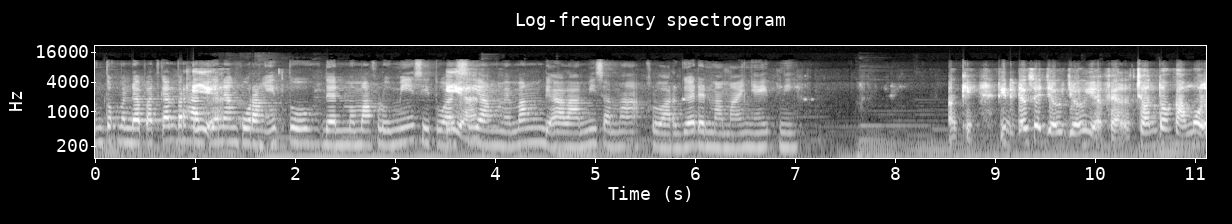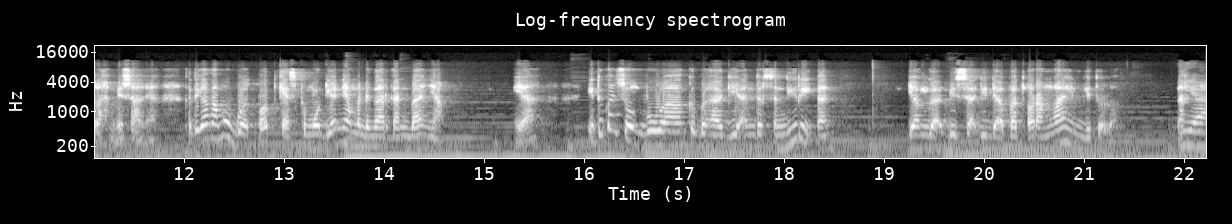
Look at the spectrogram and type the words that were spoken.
untuk mendapatkan perhatian Iya. yang kurang itu dan memaklumi situasi Iya. yang memang dialami sama keluarga dan mamanya ini. Oke, tidak usah jauh-jauh ya, Vel. Contoh kamu lah misalnya, ketika kamu buat podcast, kemudian yang mendengarkan banyak, ya, itu kan sebuah kebahagiaan tersendiri kan, yang nggak bisa didapat orang lain gitu loh. Nah, Iya.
